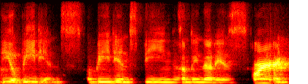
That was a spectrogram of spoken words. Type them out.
the obedience, obedience being something that is hard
